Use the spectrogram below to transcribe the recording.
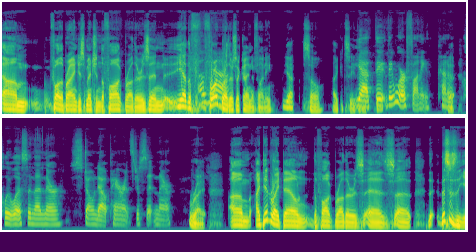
Um, Father Brian just mentioned the Frog Brothers, and yeah, the Oh, Frog yeah. Brothers are kind of funny. Yeah, so I could see that. yeah they, they were funny kind of clueless and then their stoned out parents just sitting there. Right. Um, I did write down the Frog Brothers as uh, th- this is the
